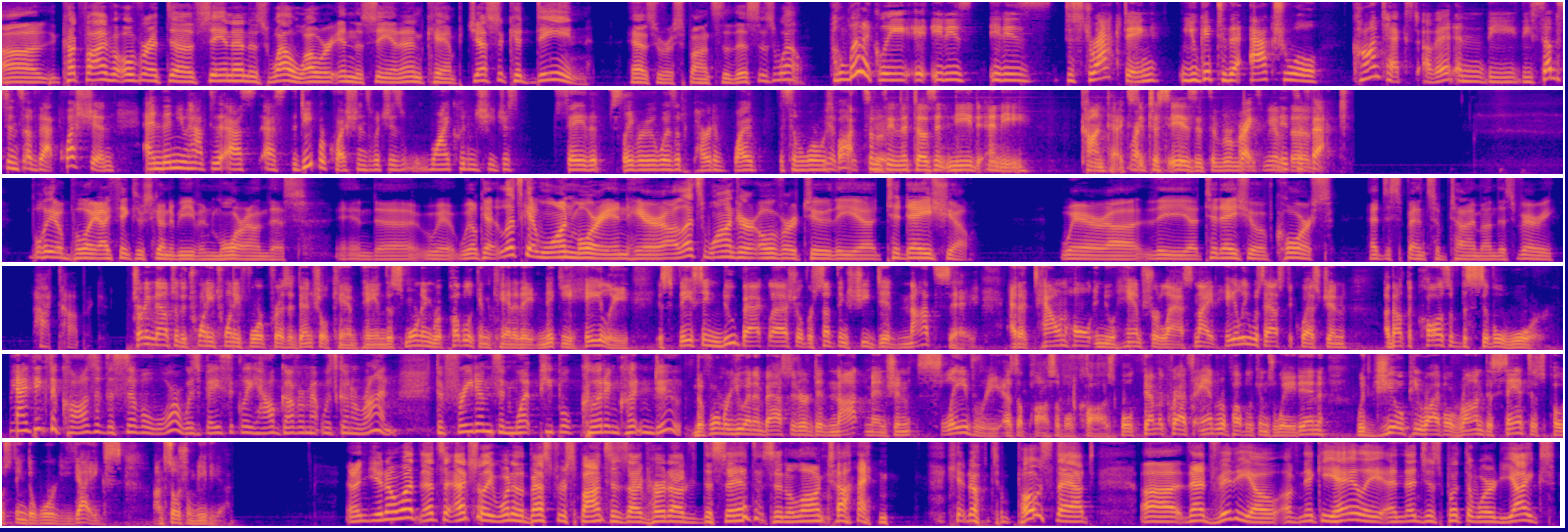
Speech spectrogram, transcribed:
Uh, cut five over at uh, CNN as well. While we're in the CNN camp, Jessica Dean has a response to this as well. Politically, it, it is it is distracting. You get to the actual context of it and the the substance of that question, and then you have to ask ask the deeper questions, which is why couldn't she just say that slavery was a part of why the Civil War was Yeah, fought? It's something that doesn't need any context. Right. It just is. It reminds Right. me of It's the a fact. Boy, oh boy, I think there's going to be even more on this. And uh, we, we'll get, let's get one more in here. Uh, let's wander over to the uh, Today Show, where uh, the uh, Today Show, of course, had to spend some time on this very hot topic. Turning now to the 2024 presidential campaign, this morning Republican candidate Nikki Haley is facing new backlash over something she did not say. At a town hall in New Hampshire last night, Haley was asked a question about the cause of the Civil War. I mean, I think the cause of the Civil War was basically how government was going to run, the freedoms and what people could and couldn't do. The former UN ambassador did not mention slavery as a possible cause. Both Democrats and Republicans weighed in, with GOP rival Ron DeSantis posting the word yikes on social media. And you know what? That's actually one of the best responses I've heard out of DeSantis in a long time. you know, to post that uh, that video of Nikki Haley and then just put the word "yikes."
